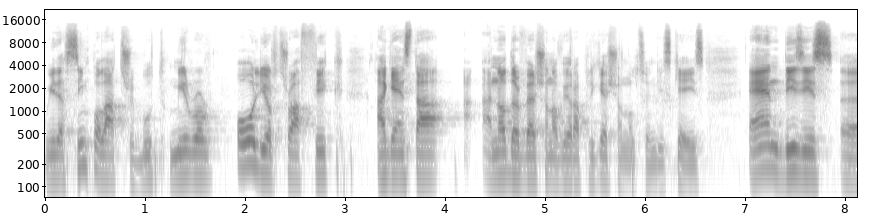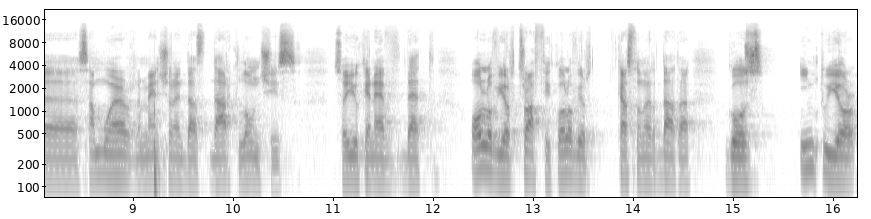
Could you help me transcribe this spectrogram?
with a simple attribute, mirror all your traffic against a, another version of your application, also in this case. And this is uh, somewhere mentioned as dark launches. So you can have that all of your traffic, all of your customer data goes into your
